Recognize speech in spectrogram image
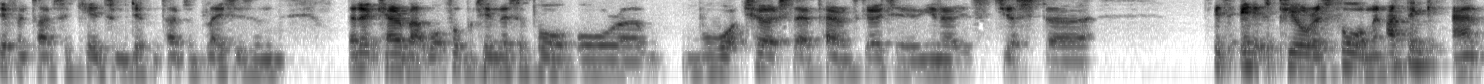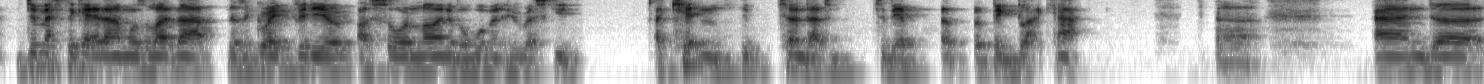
different types of kids from different types of places and they don't care about what football team they support or uh, what church their parents go to you know it's just uh, it's in its purest form and i think and domesticated animals are like that there's a great video i saw online of a woman who rescued a kitten who turned out to, to be a, a, a big black cat uh, and uh,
